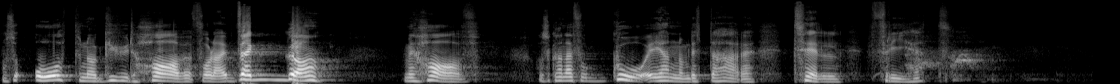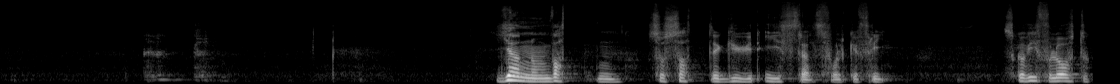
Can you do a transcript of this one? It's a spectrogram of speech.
Og så åpner Gud havet for dem. Vegger med hav. Og så kan de få gå igjennom dette her til frihet. Gjennom vann så satte Gud israelsfolket fri. Skal vi få lov til å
